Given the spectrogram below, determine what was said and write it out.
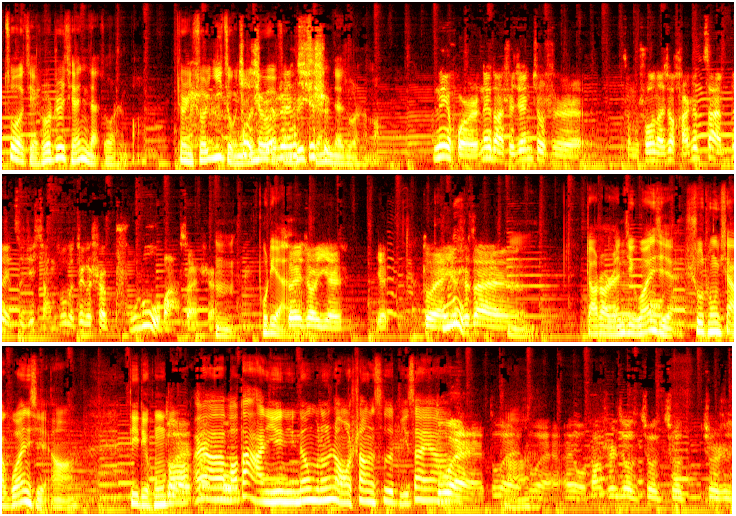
做解说之前你在做什么？就是你说一九年一月份之前你在做什么？那会儿那段时间就是怎么说呢？就还是在为自己想做的这个事儿铺路吧，算是嗯铺垫。所以就也。也对，也是在找找人际关系，疏通一下关系啊，弟弟红包。哎呀，老大，你你能不能让我上一次比赛呀？对对对，哎呦，我当时就就就就是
